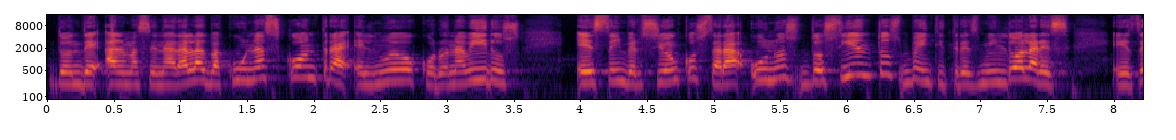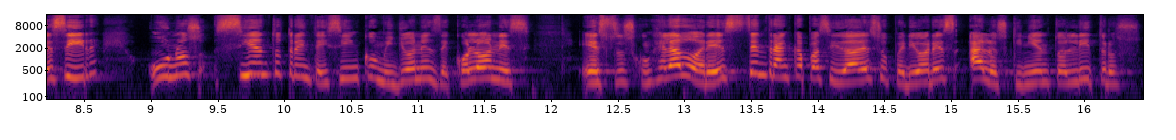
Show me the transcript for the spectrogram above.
donde almacenará las vacunas contra el nuevo coronavirus. Esta inversión costará unos 223 mil dólares, es decir, unos 135 millones de colones. Estos congeladores tendrán capacidades superiores a los 500 litros.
